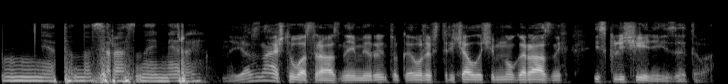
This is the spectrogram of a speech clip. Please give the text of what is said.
Нет, у нас разные миры. Ну, Я знаю, что у вас разные миры, только я уже встречал очень много разных исключений из этого.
